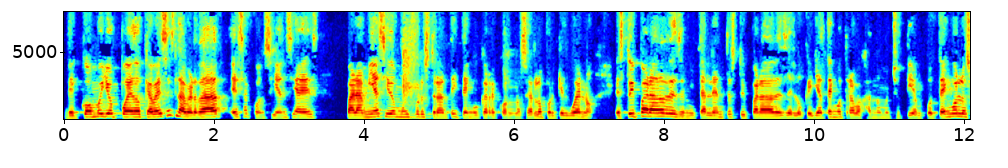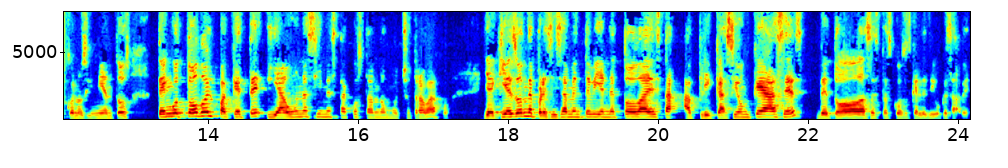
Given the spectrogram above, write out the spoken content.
de cómo yo puedo, que a veces la verdad, esa conciencia es, para mí ha sido muy frustrante y tengo que reconocerlo porque es bueno, estoy parada desde mi talento, estoy parada desde lo que ya tengo trabajando mucho tiempo, tengo los conocimientos, tengo todo el paquete y aún así me está costando mucho trabajo. Y aquí es donde precisamente viene toda esta aplicación que haces de todas estas cosas que les digo que sabe.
